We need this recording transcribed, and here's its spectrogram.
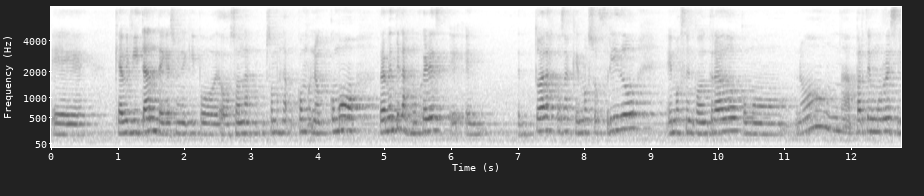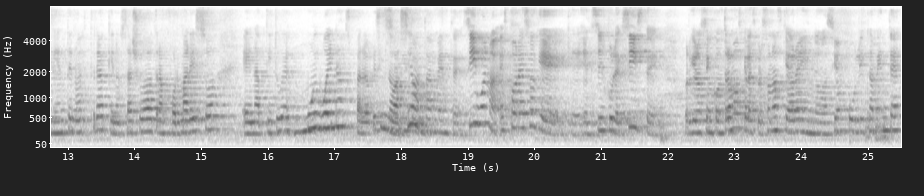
Eh, qué habilitante que es un equipo, o son las, somos cómo, no, cómo realmente las mujeres eh, en, en, todas las cosas que hemos sufrido hemos encontrado como ¿no? una parte muy resiliente nuestra que nos ha ayudado a transformar eso en aptitudes muy buenas para lo que es innovación. Sí, totalmente. Sí, bueno, es por eso que, que, el círculo existe, porque nos encontramos que las personas que hablan de innovación públicamente,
